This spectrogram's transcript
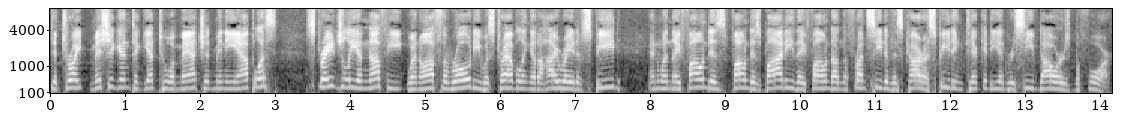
Detroit, Michigan, to get to a match in Minneapolis. Strangely enough, he went off the road. He was traveling at a high rate of speed, and when they found his found his body, they found on the front seat of his car a speeding ticket he had received hours before.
